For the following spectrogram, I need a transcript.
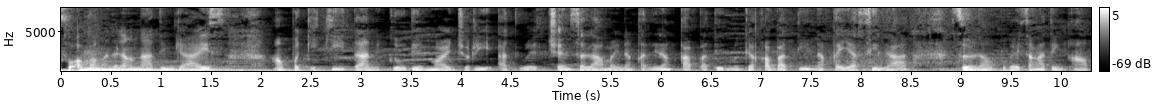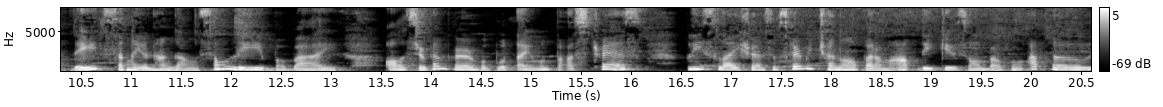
So, abangan na lang natin guys ang pagkikita ni Claudine Marjorie at Gretchen sa lamay ng kanilang kapatid. Magkakabati na kaya sila. So, na po guys ang ating update. Sa ngayon hanggang sa muli. Bye-bye. Also remember, wag po tayong magpaka-stress. Please like, share, subscribe my channel para ma-update kayo sa mga bagong upload.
